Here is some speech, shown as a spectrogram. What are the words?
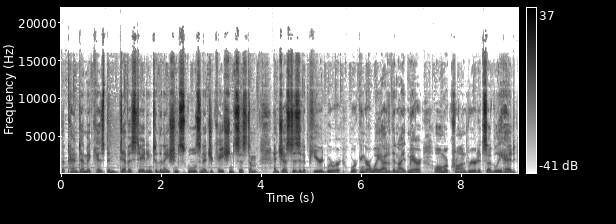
The pandemic has been devastating to the nation's schools and education system. And just as it appeared we were working our way out of the nightmare, Omicron reared its ugly head,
